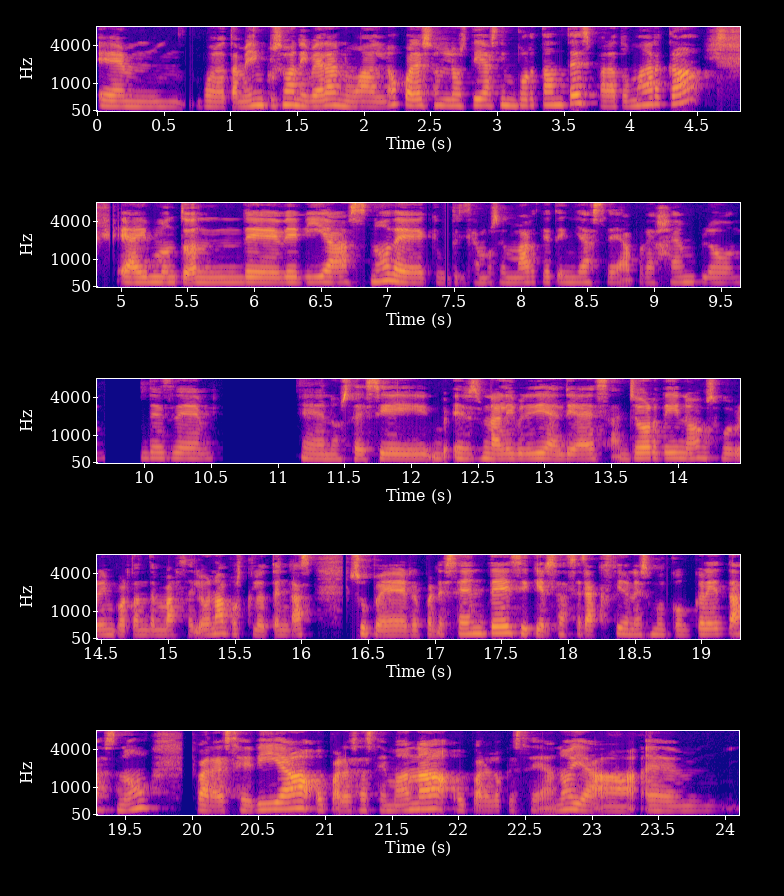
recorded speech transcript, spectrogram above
em, bueno, también incluso a nivel anual, ¿no? ¿Cuáles son los días importantes para tu marca? Eh, hay un montón de, de días, ¿no? De, que utilizamos en marketing, ya sea, por ejemplo, desde eh, no sé si eres una librería el día de San Jordi, ¿no? Es súper importante en Barcelona, pues que lo tengas súper presente, si quieres hacer acciones muy concretas, ¿no? Para ese día o para esa semana o para lo que sea, ¿no? Ya em,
